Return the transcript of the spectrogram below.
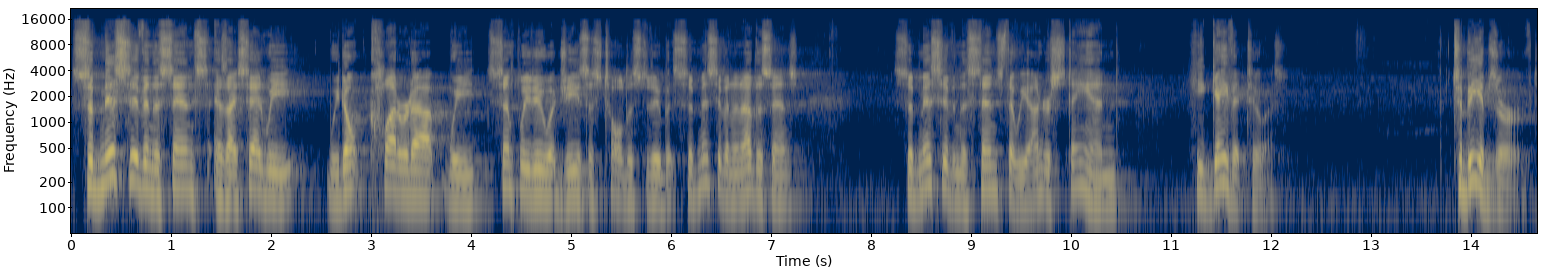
Submissive in the sense, as I said, we, we don't clutter it up, we simply do what Jesus told us to do, but submissive in another sense, submissive in the sense that we understand He gave it to us to be observed.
